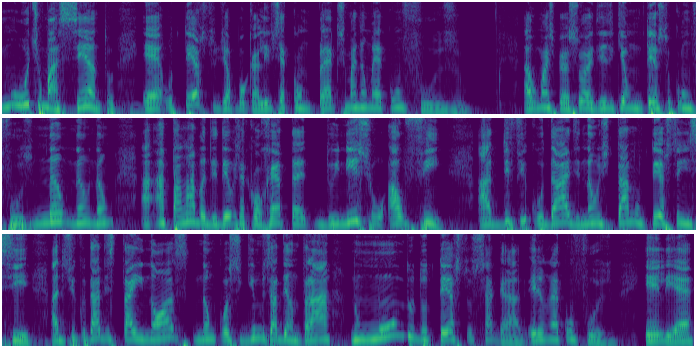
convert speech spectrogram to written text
Um último acento, é, o texto de Apocalipse é complexo, mas não é confuso. Algumas pessoas dizem que é um texto confuso. Não, não, não. A, a, palavra de Deus é correta do início ao fim. A dificuldade não está no texto em si. A dificuldade está em nós não conseguimos adentrar no mundo do texto sagrado. Ele não é confuso. Ele é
